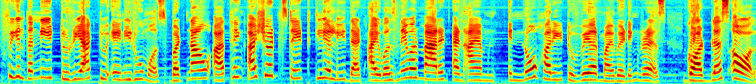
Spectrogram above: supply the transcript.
feel the need to react to any rumors, but now I think I should state clearly that I was never married and I am in no hurry to wear my wedding dress. God bless all.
